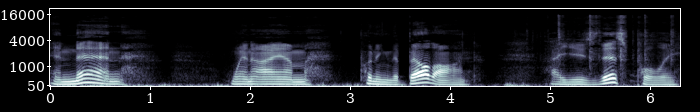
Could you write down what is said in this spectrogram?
and then when I am putting the belt on, I use this pulley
